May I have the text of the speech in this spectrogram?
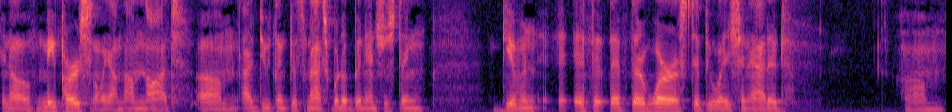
you know, me personally, I'm I'm not. Um, I do think this match would have been interesting, given if it, if there were a stipulation added. Um,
